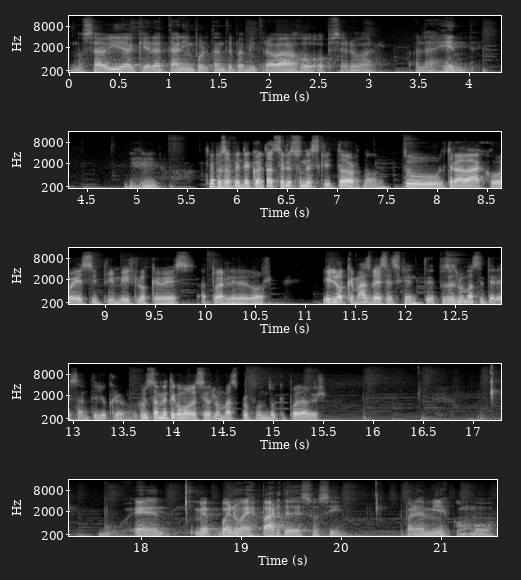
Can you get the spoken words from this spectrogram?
no sabía que era tan importante para mi trabajo observar a la gente. Sí, pues a fin de cuentas eres un escritor, ¿no? Tu trabajo es imprimir lo que ves a tu alrededor. Y lo que más ves es gente. Pues es lo más interesante, yo creo. Justamente como decías, lo más profundo que puede haber. Eh, bueno, es parte de eso, sí. Para mí es como,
